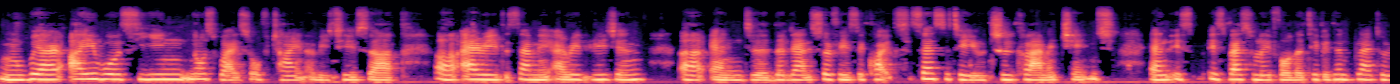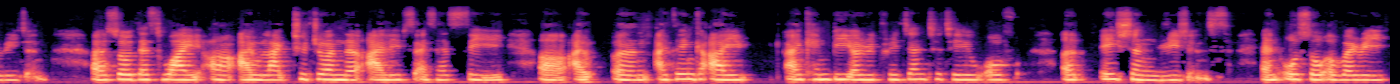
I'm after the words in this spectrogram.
um, where I was in northwest of China, which is a arid, semi-arid region, uh, and uh, the land surface is quite sensitive to climate change, and especially for the Tibetan Plateau region. Uh, so that's why uh, I would like to join the ILEAPS SSC. Uh, I um, I think I I can be a representative of uh, Asian regions and also a very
